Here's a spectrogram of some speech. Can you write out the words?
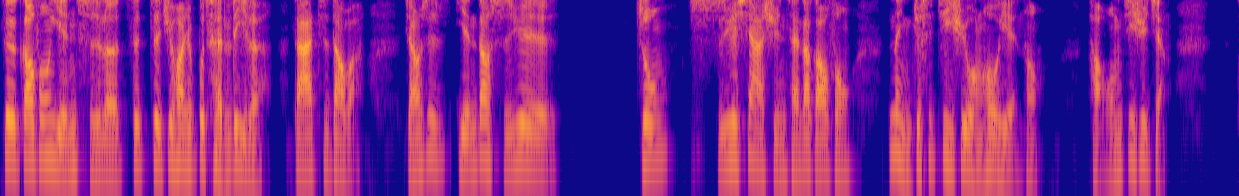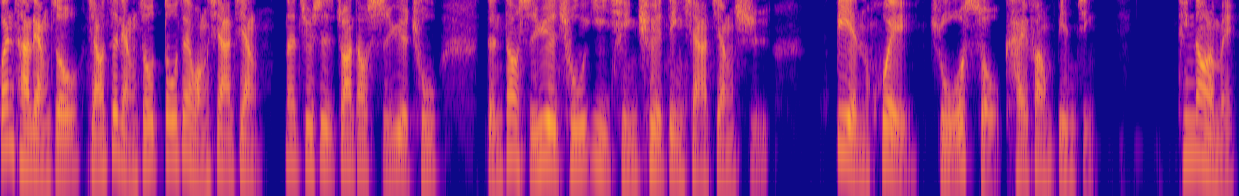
这个高峰延迟了，这这句话就不成立了，大家知道吧？假如是延到十月中、十月下旬才到高峰，那你就是继续往后延哦。好，我们继续讲，观察两周，假如这两周都在往下降，那就是抓到十月初，等到十月初疫情确定下降时，便会着手开放边境。听到了没？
